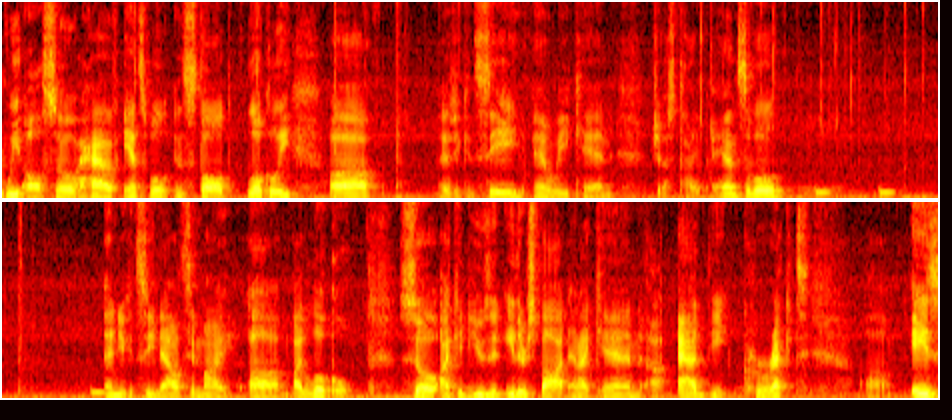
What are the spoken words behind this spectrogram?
we also have Ansible installed locally, uh, as you can see, and we can just type Ansible. And you can see now it's in my uh, my local, so I could use it either spot, and I can uh, add the correct um, AZ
